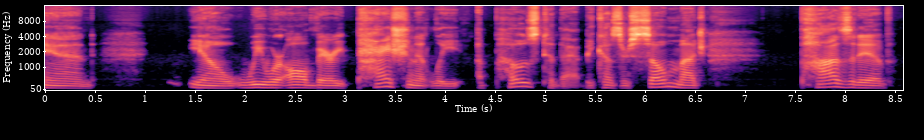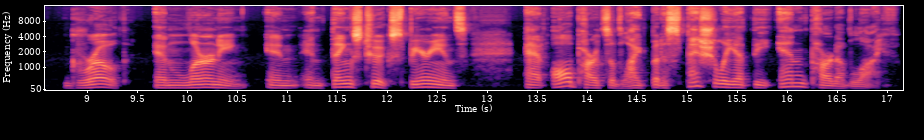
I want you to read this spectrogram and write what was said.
And, you know, we were all very passionately opposed to that because there's so much positive growth and learning and, and things to experience at all parts of life, but especially at the end part of life.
